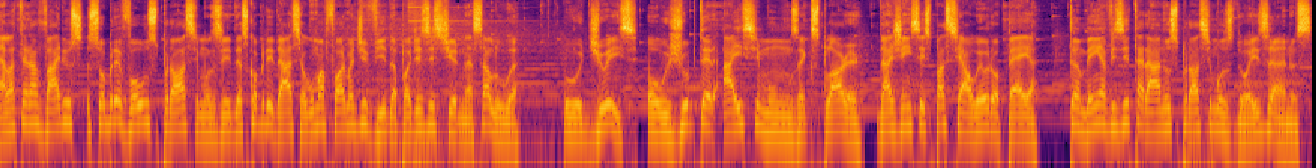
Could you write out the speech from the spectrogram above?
Ela terá vários sobrevoos próximos e descobrirá se alguma forma de vida pode existir nessa lua. O JUICE, ou Jupiter Ice Moons Explorer, da Agência Espacial Europeia, também a visitará nos próximos dois anos.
